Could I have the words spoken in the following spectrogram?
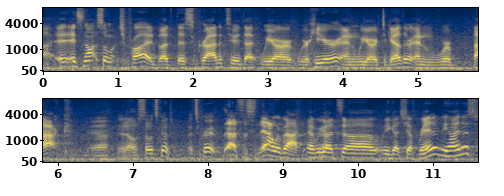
uh, it's not so much pride, but this gratitude that we are we're here and we are together and we're back. Yeah. You know, so it's good. It's great. That's us. Now we're back, and we got uh, we got Chef Brandon behind us,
